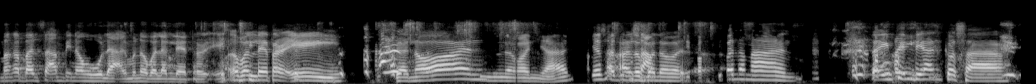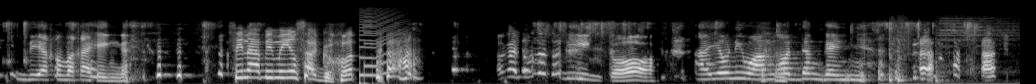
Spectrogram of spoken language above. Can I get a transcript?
mga bansa ang pinahuhulaan mo na walang letter A. Well, letter A. Ganon. Ano naman yan? Ko Ano sa ba naman? Di ba, naman? Naintindihan ko siya. Hindi ako makahinga. Sinabi mo yung sagot. Ang anong sasabihin ko? Ayaw ni Wangod ng ganyan.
